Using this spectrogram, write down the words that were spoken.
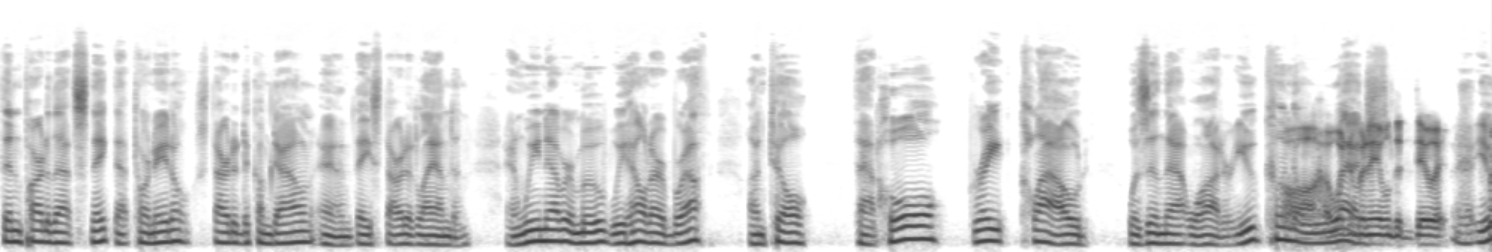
thin part of that snake, that tornado, started to come down and they started landing. And we never moved. We held our breath until that whole great cloud was in that water. You couldn't Oh, I wouldn't have been able to do it. uh, you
